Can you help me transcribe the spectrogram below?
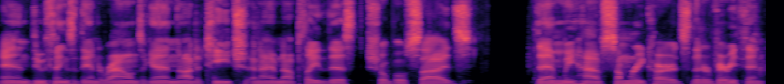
and do things at the end of rounds. Again, not a teach, and I have not played this. Show both sides. Then we have summary cards that are very thin,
